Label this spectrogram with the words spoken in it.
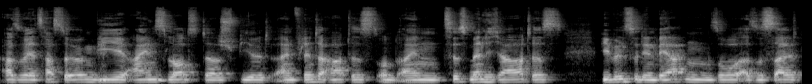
also jetzt hast du irgendwie einen Slot, da spielt ein Flinter-Artist und ein cis-männlicher Artist wie willst du den werten? So, also es ist halt,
